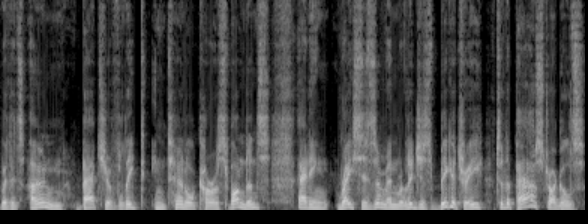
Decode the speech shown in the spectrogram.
with its own batch of leaked internal correspondence, adding racism and religious bigotry to the power struggles.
